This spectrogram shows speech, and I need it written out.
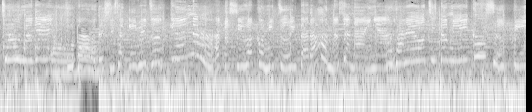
ちゃうまで牙を出し叫びずっけんな。私は噛みついたら離さないにゃ。剥がれ落ちたミクすっぴん。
